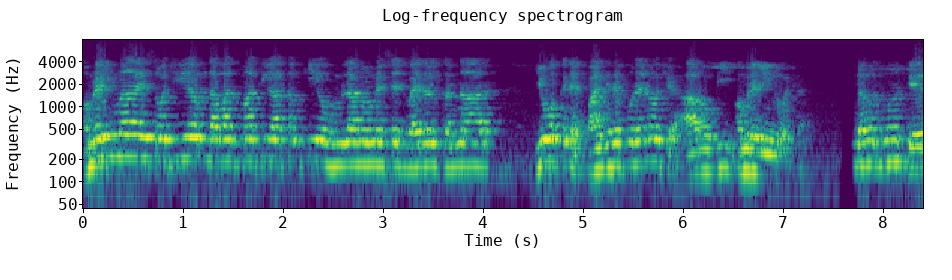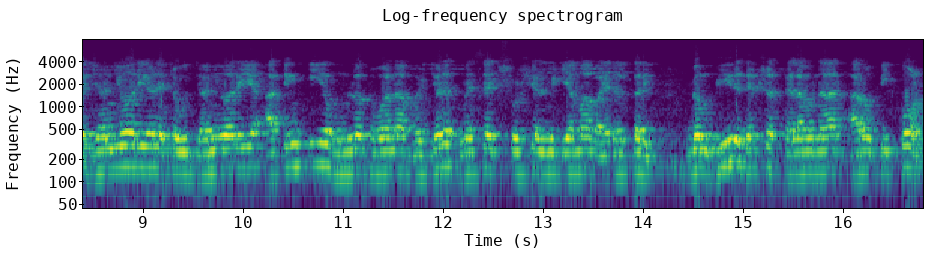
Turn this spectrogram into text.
અમરેલીમાં એસઓજીએ અમદાવાદમાંથી આતંકીય હુમલાનો મેસેજ વાયરલ કરનાર યુવકને પાંજરે પૂરેલો છે. આરોપી અમરેલીનો છે. અમદાવાદમાં તેર જાન્યુઆરી અને ચૌદ જાન્યુઆરીએ આતંકીય હુમલો થવાના ભયજનક મેસેજ સોશિયલ મીડિયામાં વાયરલ કરી ગંભીર દહેશત ફેલાવનાર આરોપી કોણ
